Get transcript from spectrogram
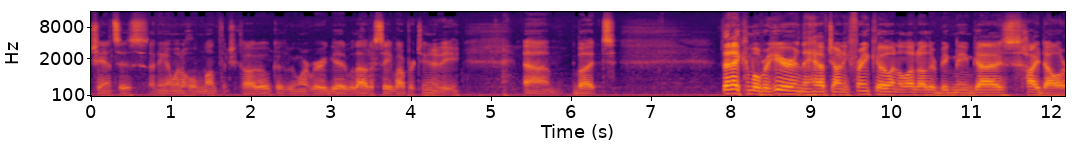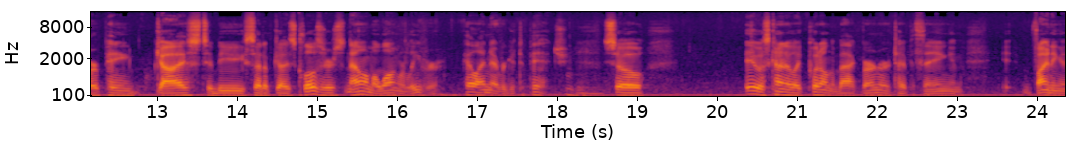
chances. I think I went a whole month in Chicago because we weren't very good without a save opportunity. Um, but then I come over here and they have Johnny Franco and a lot of other big name guys, high dollar paying guys to be setup guys, closers. Now I'm a long reliever. Hell, I never get to pitch. So it was kind of like put on the back burner type of thing and finding a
